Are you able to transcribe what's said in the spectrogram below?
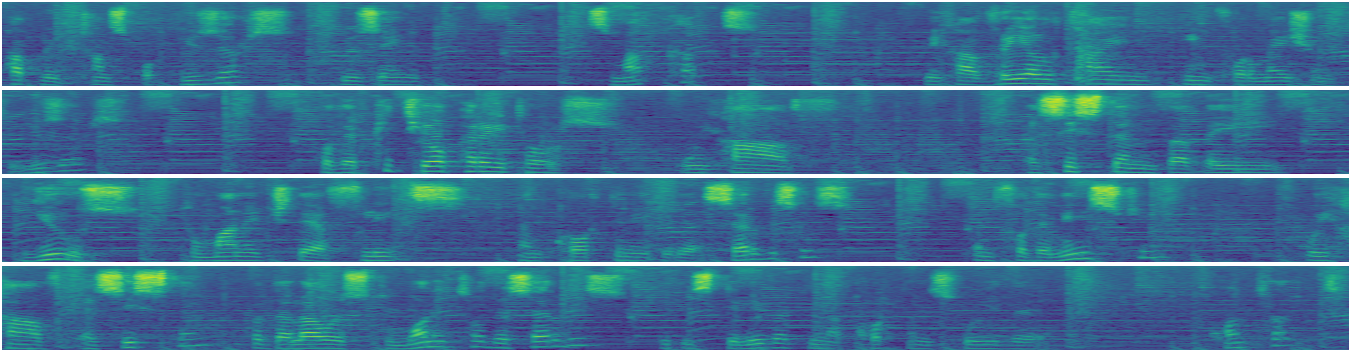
public transport users using smart cards. We have real-time information to users. For the PT operators, we have a system that they use to manage their fleets and coordinate their services. And for the ministry, we have a system that allows us to monitor the service if it's delivered in accordance with the contract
